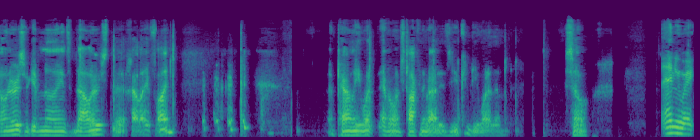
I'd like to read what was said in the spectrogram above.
donors. We give millions of dollars to Chai Lifeline. Apparently, what everyone's talking about is you can be one of them. So, anyway,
